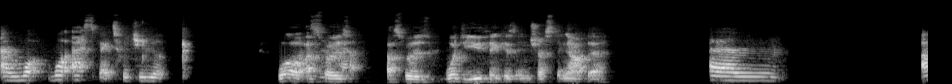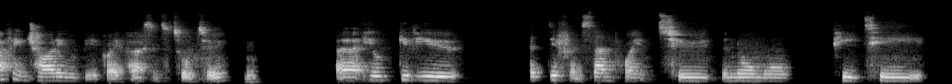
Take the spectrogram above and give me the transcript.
and what what aspect would you look? Well, I look suppose I suppose what do you think is interesting out there? Um, I think Charlie would be a great person to talk to. Mm. Uh, he'll give you a different standpoint to the normal PT,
